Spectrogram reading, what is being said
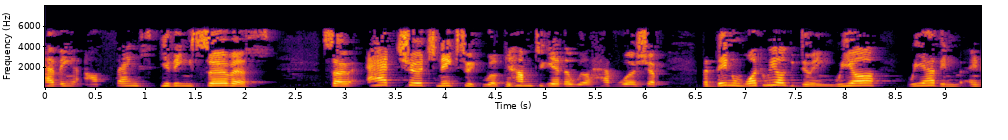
having our Thanksgiving service. So at church next week, we'll come together, we'll have worship. But then what we are doing, we are, we have in, in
